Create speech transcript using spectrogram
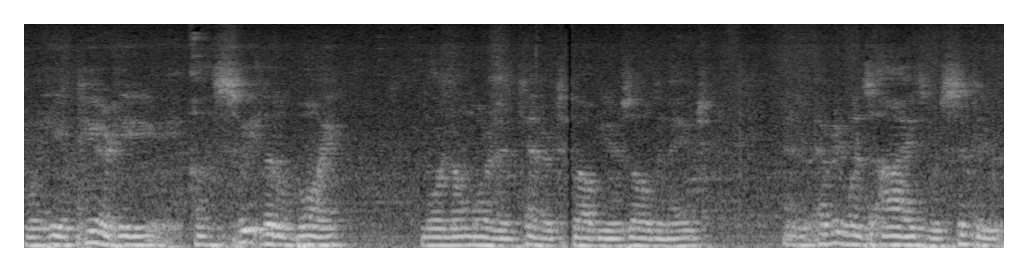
when he appeared, he, a sweet little boy, more no more than 10 or 12 years old in age, and everyone's eyes were simply,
